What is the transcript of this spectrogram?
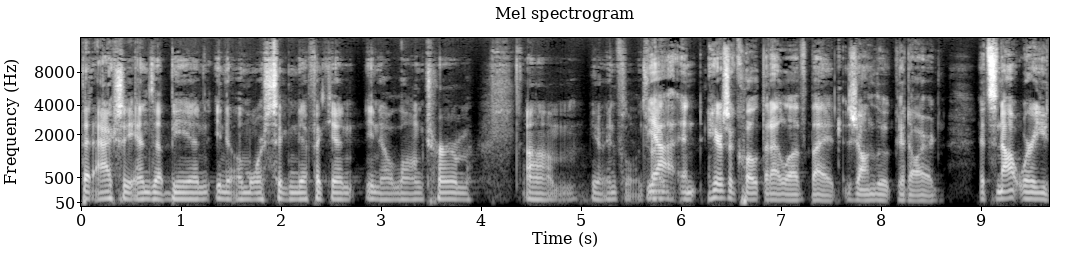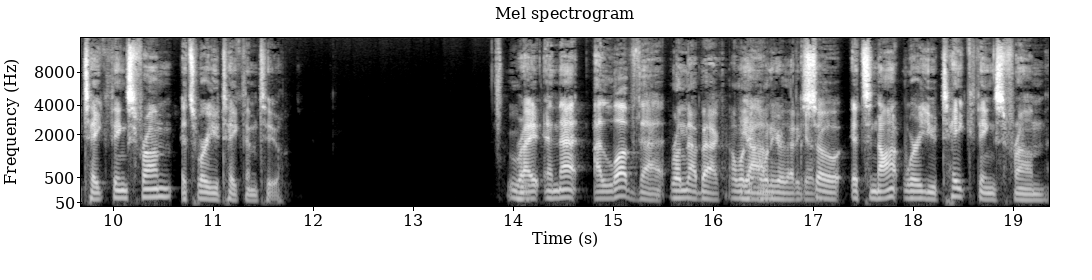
that actually ends up being you know a more significant you know long term um, you know influence. Right? Yeah, and here's a quote that I love by Jean Luc Godard. It's not where you take things from, it's where you take them to. Ooh. Right. And that, I love that. Run that back. I want yeah. to hear that again. So it's not where you take things from,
